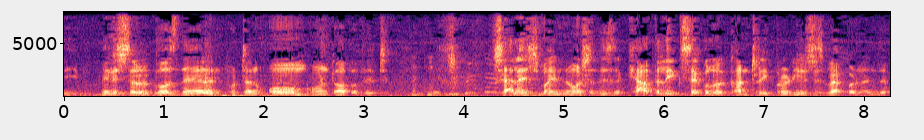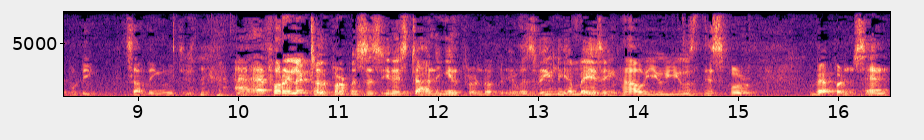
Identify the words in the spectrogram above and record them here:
the minister goes there and put an Om on top of it, which challenged my notion. This is a Catholic secular country produces weapon, and they're putting something which is uh, for electoral purposes, you know, standing in front of it. It was really amazing how you use this for weapons. And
